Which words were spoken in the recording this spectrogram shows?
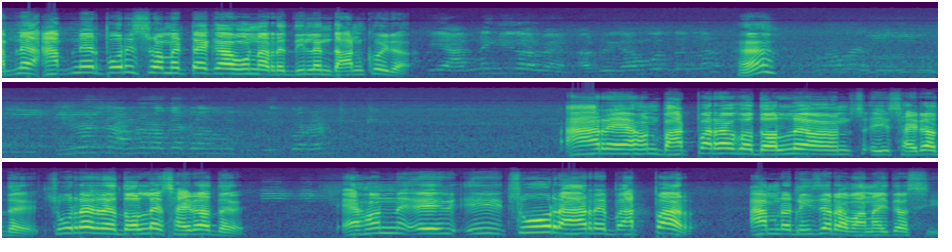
আপনি আপনার পরিশ্রমের টাকা ওনারে দিলেন দান কইরা। হ্যাঁ? আর এখন বাটপাড়া গো দললে এখন এই সাইডা দেয় চোরের দললে সাইডা দেয় এখন এই এই চোর আর বাটপার আমরা নিজেরা বানাই বানাইতেছি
